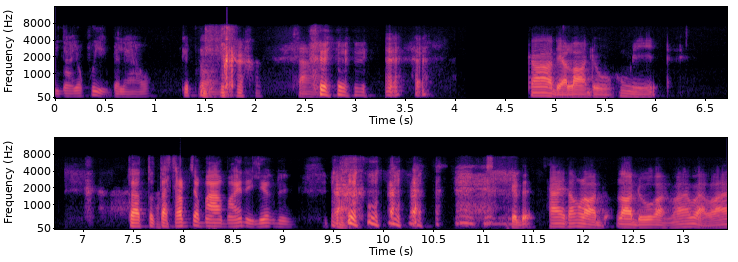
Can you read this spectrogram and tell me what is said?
มีนายกผู้หญิงไปแล้วเรียบร้อยใช่ก็เดี๋ยวรอดูพรุ่งนี้ แต่แต่แต่ทรัมป์จะมาไหมในเรื่องหนึ่งคือใช่ต้องรอรอดูก่อนว่าแบบว่า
